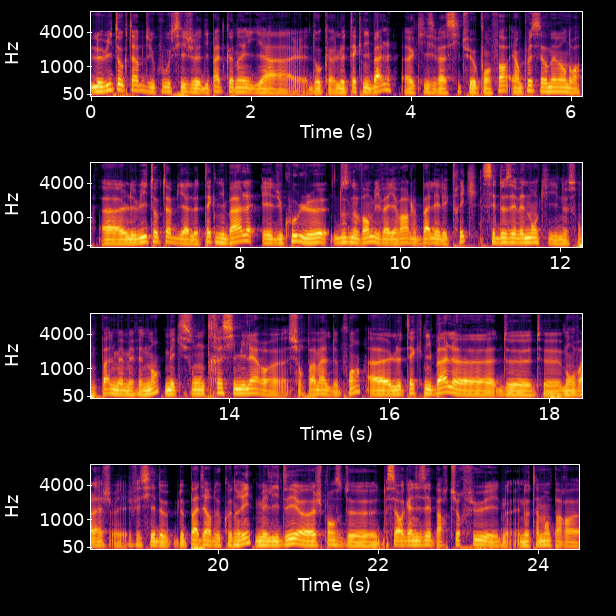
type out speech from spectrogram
le 8 octobre du coup, si je dis pas de conneries, il y a donc euh, le Technibal euh, qui va situer au point fort et en plus c'est au même endroit. Euh, le 8 octobre, il y a le Technibal et du coup le 12 novembre, il va y avoir le bal électrique. Ces deux événements qui ne sont pas le même événement, mais qui sont très similaires euh, sur pas mal de points. Euh, le Technibal euh, de, de bon voilà, je vais, essayer de, de pas dire de conneries, mais l'idée, je pense de, c'est organisé par Turfu et no- notamment par,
